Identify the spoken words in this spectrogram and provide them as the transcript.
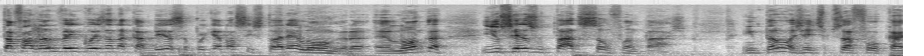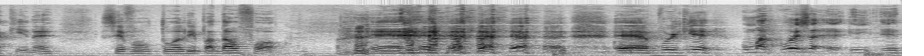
tá falando, vem coisa na cabeça, porque a nossa história é longa, né? é longa e os resultados são fantásticos. Então a gente precisa focar aqui, né? Você voltou ali para dar o foco. É, é, porque uma coisa é, é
